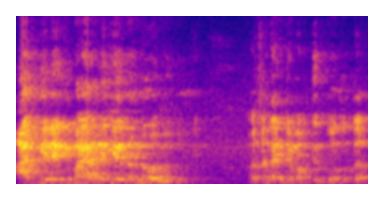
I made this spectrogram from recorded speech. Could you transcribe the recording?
आत गेले की बाहेर आले की रंग बदलत होते. असं त्यांच्या बाबतीत होत होतं.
